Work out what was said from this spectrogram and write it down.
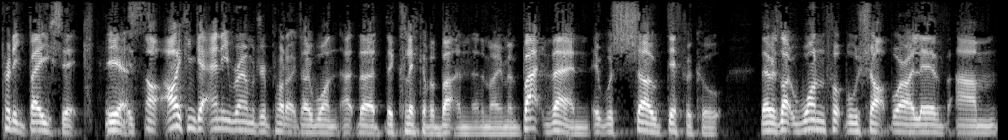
pretty basic. Yes. It's not. I can get any Real Madrid product I want at the the click of a button at the moment. Back then, it was so difficult. There was like one football shop where I live, um,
